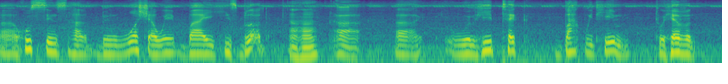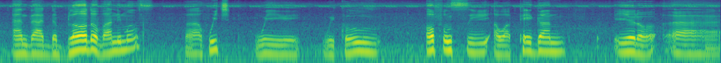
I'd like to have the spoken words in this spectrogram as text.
uh, whose sins have been washed away by his blood Uh huh. uh, uh, will he take back with him to heaven, and that the blood of animals, uh, which we we could often see our pagan, you know, uh,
